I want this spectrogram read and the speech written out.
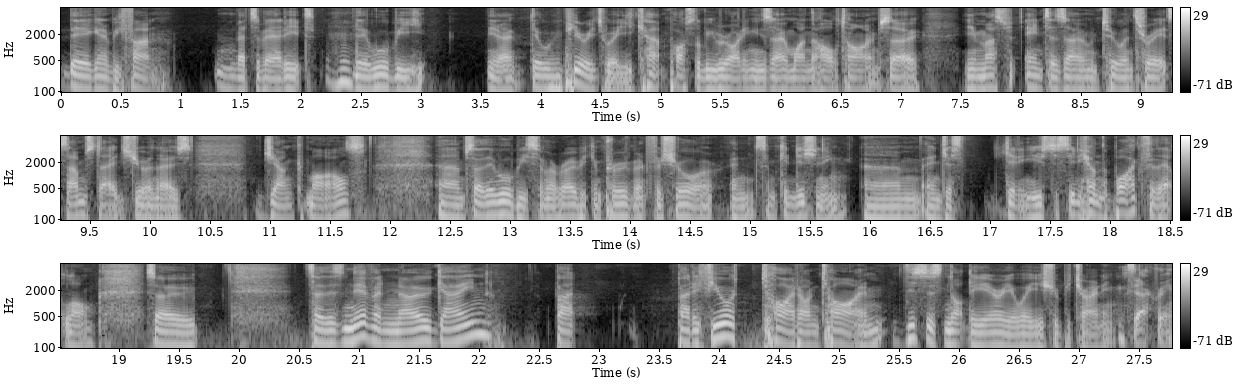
they're going to be fun. That's about it. Mm-hmm. There will be, you know, there will be periods where you can't possibly be riding in zone one the whole time. So you must enter zone two and three at some stage during those junk miles. Um, so there will be some aerobic improvement for sure and some conditioning um, and just getting used to sitting on the bike for that long. So, so there's never no gain, but but if you're tight on time, this is not the area where you should be training. Exactly.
